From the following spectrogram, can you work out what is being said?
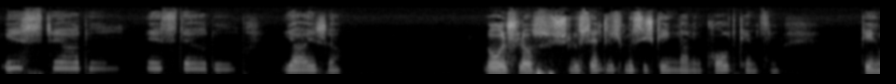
Ist er dumm? Ist er dumm? Ja, ist er. Lol, Schluss. Schlussendlich muss ich gegen einen Cold kämpfen. Gegen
